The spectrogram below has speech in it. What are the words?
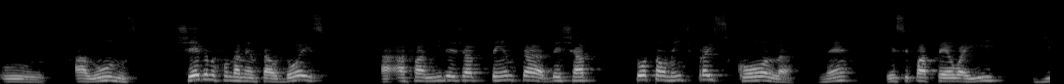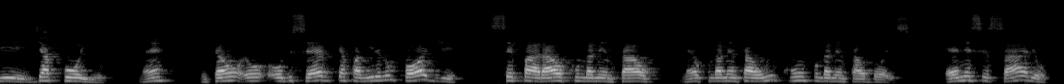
os alunos, chegam no Fundamental 2, a, a família já tenta deixar totalmente para a escola, né? Esse papel aí de, de apoio, né? Então, eu observo que a família não pode separar o fundamental, né? O fundamental 1 com o fundamental 2. É necessário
